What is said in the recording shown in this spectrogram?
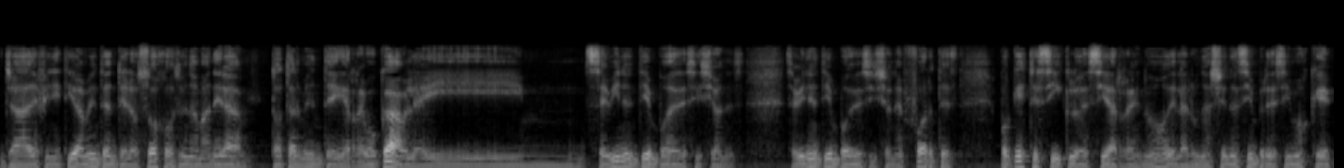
ya definitivamente ante los ojos de una manera totalmente irrevocable y se viene en tiempo de decisiones, se viene en tiempo de decisiones fuertes, porque este ciclo de cierre ¿no? de la luna llena siempre decimos que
